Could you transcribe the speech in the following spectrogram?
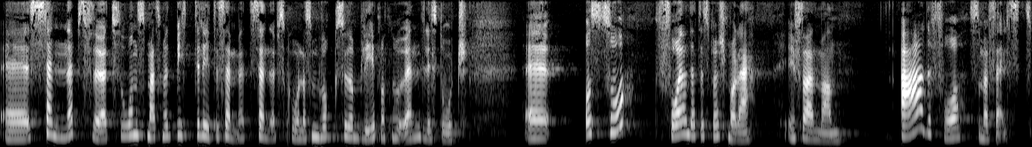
eh, sennepsfrøtroen, som er som et bitte lite sennepskorn, og som vokser og blir på en måte noe uendelig stort. Eh, og så får han dette spørsmålet fra en mann er det få som er frelst,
